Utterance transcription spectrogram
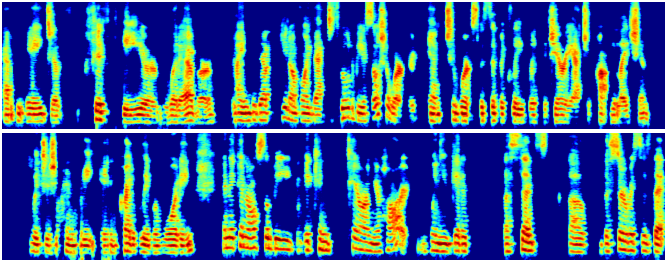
At the age of 50 or whatever, I ended up, you know, going back to school to be a social worker and to work specifically with the geriatric population which is can be incredibly rewarding. And it can also be it can tear on your heart when you get a, a sense of the services that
